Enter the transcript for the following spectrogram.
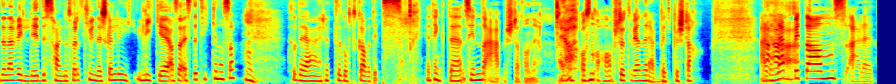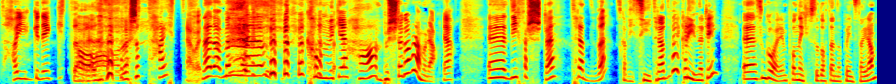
den er veldig designet for at kvinner skal like, like altså, estetikken også. Mm. Så det er et godt gavetips. Jeg tenkte, siden det er bursdag, Tonje, Ja. åssen avslutter vi en rabbit-bursdag? Er det rabbitdans? Er det et haikudikt? Er det... Åh, er så teit. Nei da, men eh, kan vi ikke ha bursdagsgaver da, Maria? Ja. Eh, de første 30, skal vi si 30, kliner til, eh, som går inn på nytelse.no på Instagram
